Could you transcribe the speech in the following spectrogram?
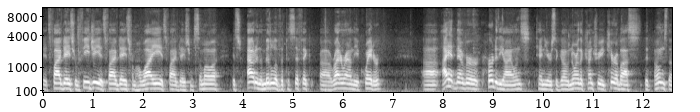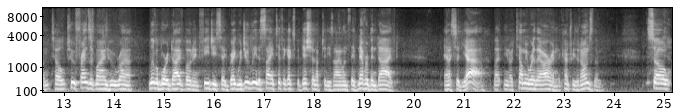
it's five days from Fiji, it's five days from Hawaii, it's five days from Samoa. It's out in the middle of the Pacific, uh, right around the equator. Uh, I had never heard of the islands 10 years ago, nor the country Kiribati that owns them, till two friends of mine who run a live aboard dive boat in Fiji said, Greg, would you lead a scientific expedition up to these islands? They've never been dived. And I said, yeah, but you know, tell me where they are and the country that owns them. So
